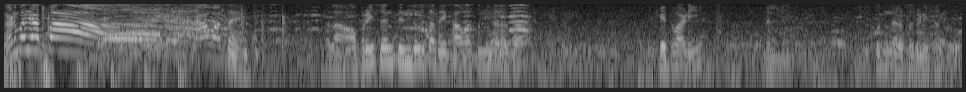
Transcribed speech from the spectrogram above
गणपती बाप्पा क्या बात आहे. चला ऑपरेशन सिंदूरचा देखावा सुंदर असा. खेतवाडी गल्ली. सुंदर असं गणेशाचं रूप.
